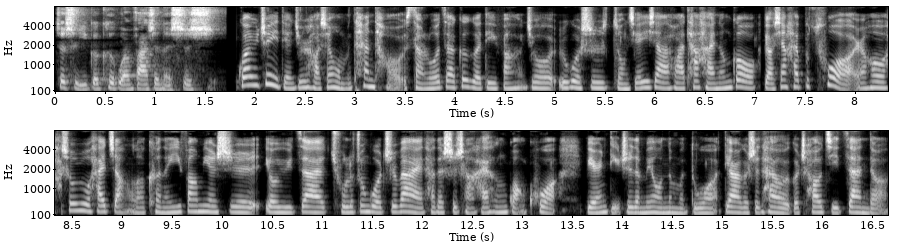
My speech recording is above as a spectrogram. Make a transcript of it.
这是一个客观发生的事实。关于这一点，就是好像我们探讨散落在各个地方，就如果是总结一下的话，它还能够表现还不错，然后收入还涨了。可能一方面是由于在除了中国之外，它的市场还很广阔，别人抵制的没有那么多。第二个是它有一个超级赞的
